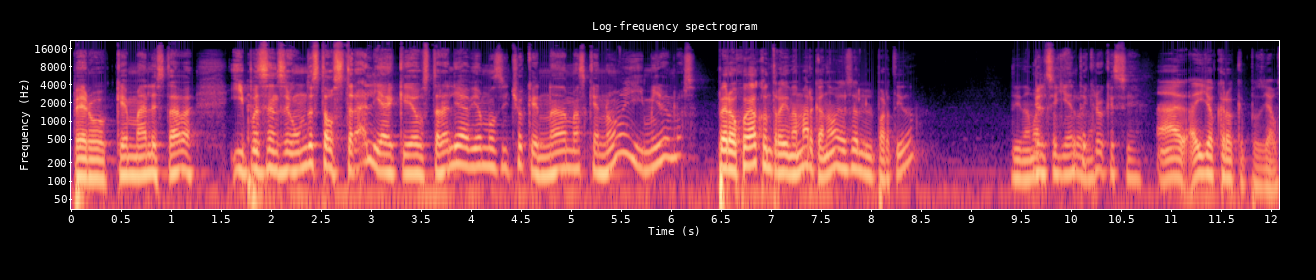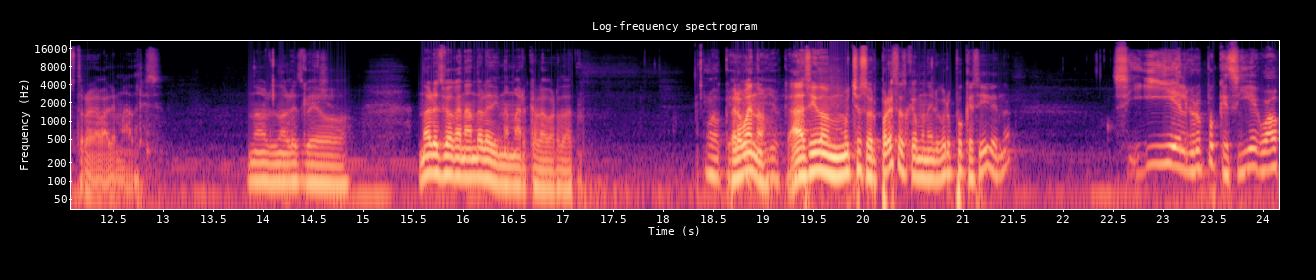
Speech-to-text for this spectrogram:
Pero qué mal estaba. Y pues en segundo está Australia, que Australia habíamos dicho que nada más que no, y mírenlos. Pero juega contra Dinamarca, ¿no? ¿Es el partido? Dinamarca. el siguiente Australia. creo que sí. Ah, ahí yo creo que pues ya Australia vale madres. No, no les veo. No les veo ganándole a Dinamarca, la verdad. Pero bueno, ha sido muchas sorpresas como en el grupo que sigue, ¿no? Sí, el grupo que sigue, wow.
